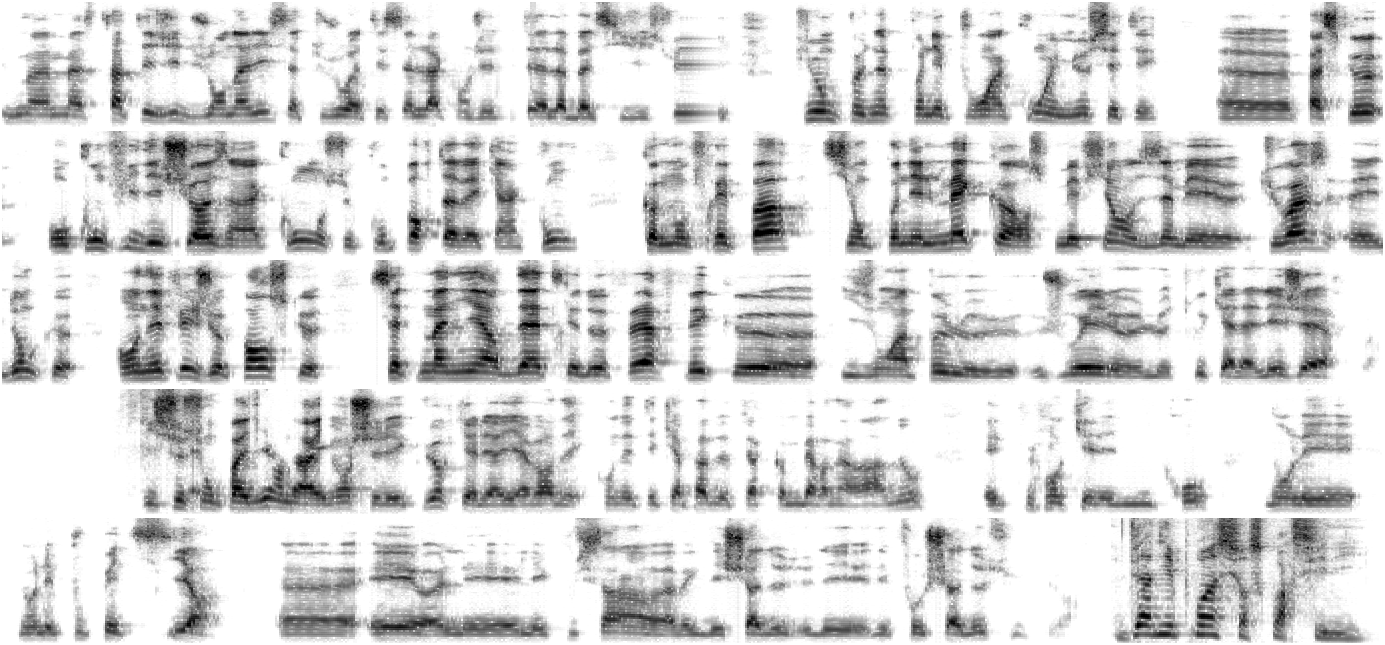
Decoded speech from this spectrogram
ma, stratégie de journaliste a toujours été celle-là quand j'étais à la base, si j'y suis. Plus on prenait pour un con et mieux c'était. Euh, parce que on confie des choses à un con, on se comporte avec un con comme on ferait pas si on prenait le mec en se méfiant, on se disait mais euh, tu vois. Donc euh, en effet, je pense que cette manière d'être et de faire fait que ils ont un peu joué le, truc à la légère. Ils se sont pas dit en arrivant chez les Clurs qu'il allait y avoir qu'on était capable de faire comme Bernard Arnault et de planquer les micros dans les dans les poupées de cire. et les, les, coussins avec des, chats des, faux chats dessus. Dernier point sur Squarcini.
